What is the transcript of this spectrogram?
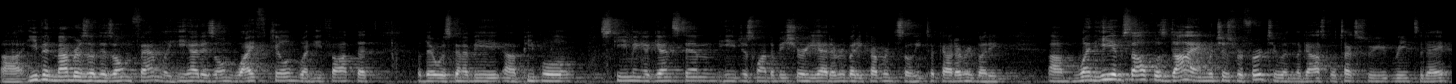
Uh, even members of his own family. He had his own wife killed when he thought that there was going to be uh, people scheming against him. He just wanted to be sure he had everybody covered, so he took out everybody. Um, when he himself was dying, which is referred to in the gospel text we read today,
